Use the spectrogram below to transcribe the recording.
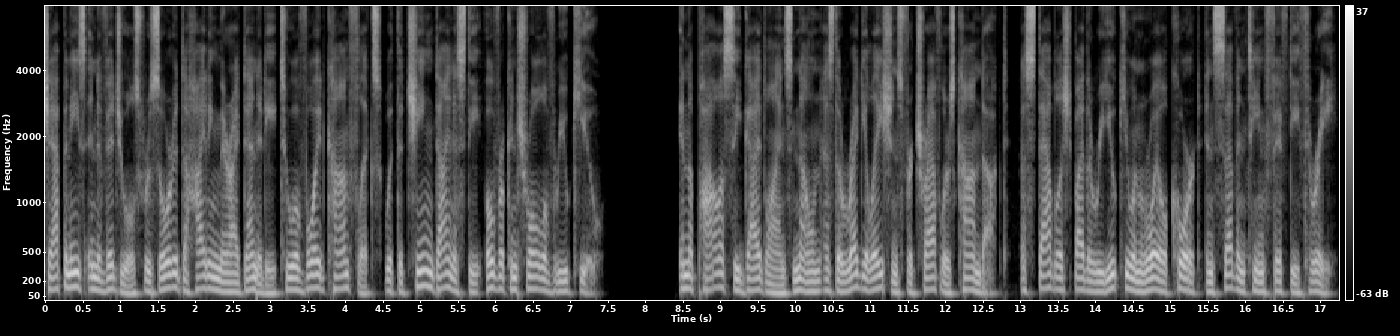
Japanese individuals resorted to hiding their identity to avoid conflicts with the Qing dynasty over control of Ryukyu. In the policy guidelines known as the Regulations for Travelers' Conduct, established by the Ryukyuan Royal Court in 1753,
